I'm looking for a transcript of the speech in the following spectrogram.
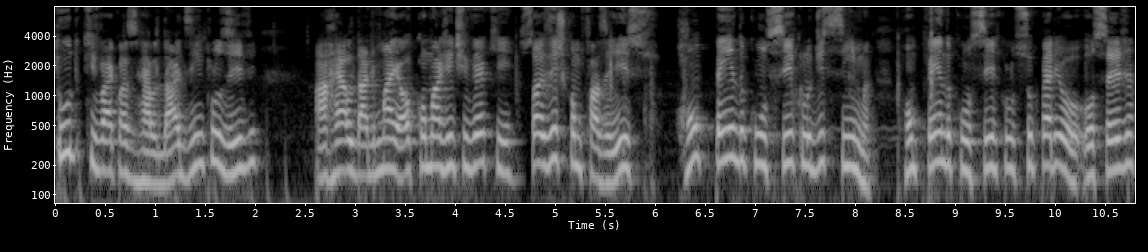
Tudo que vai com as realidades, inclusive a realidade maior, como a gente vê aqui. Só existe como fazer isso rompendo com o círculo de cima, rompendo com o círculo superior, ou seja,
